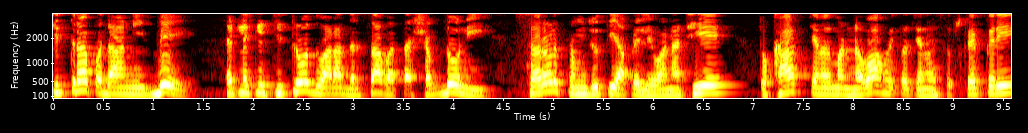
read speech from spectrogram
ચિત્રપદાની બે, એટલે કે ચિત્રો દ્વારા દર્શાવાતા શબ્દોની સરળ સમજૂતી આપણે લેવાના છીએ. તો ખાસ ચેનલમાં નવા હોય તો ચેનલ સબસ્ક્રાઈબ કરી,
